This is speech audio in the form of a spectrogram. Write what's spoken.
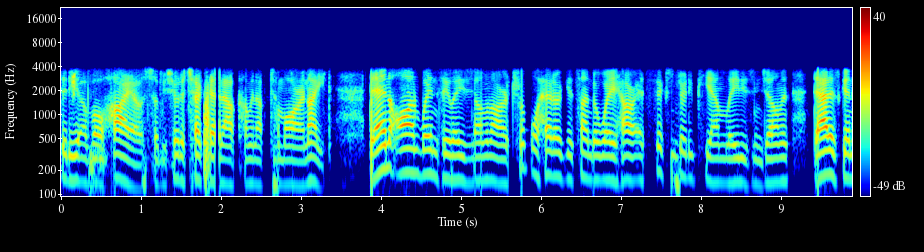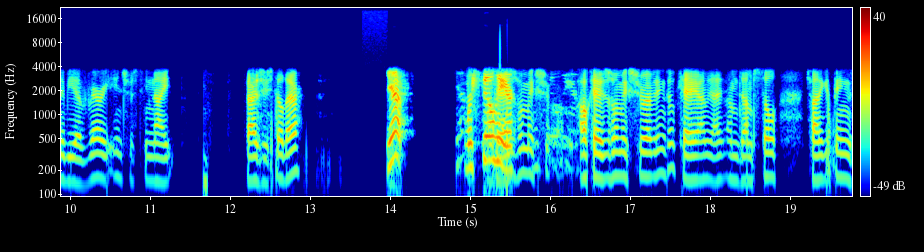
City of Ohio. So be sure to check that out coming up tomorrow night. Then on Wednesday, ladies and gentlemen, our triple header gets underway at 6:30 p.m., ladies and gentlemen. That is going to be a very interesting night. Guys, are you still there? Yep. We're still okay, here. I just want to make sure. Okay, I just want to make sure everything's okay. I mean, I, I'm I'm still trying to get things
